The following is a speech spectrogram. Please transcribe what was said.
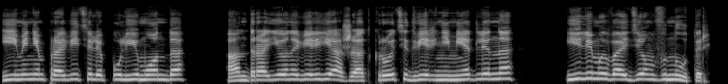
«Именем правителя Пульемонда Андрайона Вильяжа откройте дверь немедленно, или мы войдем внутрь»,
